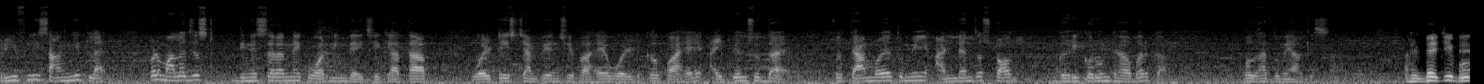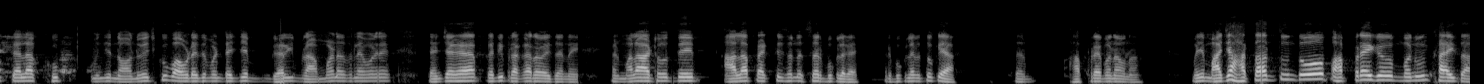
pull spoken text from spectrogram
ब्रीफली सांगितलाय. पण मला जस्ट दिनेश सरांना एक वॉर्निंग द्यायची की आता वर्ल्ड टेस्ट चॅम्पियनशिप आहे वर्ल्ड कप आहे आय पी एल सुद्धा आहे. सो त्यामुळे तुम्ही अंड्यांचा स्टॉक घरी करून ठेवा बरं का. बघा तुम्ही हा किस्सा. अंड्याची भूक त्याला खूप म्हणजे नॉनव्हेज खूप आवडायचं पण त्यांचे घरी ब्राह्मण असल्यामुळे त्यांच्या घरात कधी प्रकार व्हायचा नाही. पण मला आठवते आला प्रॅक्टिस होणं सर भूक लगाय. अरे भूक लागला तो क्या? सर हाफ फ्राय बनाव ना. म्हणजे माझ्या हातातून तो हापराय घेऊन बनवून खायचा.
